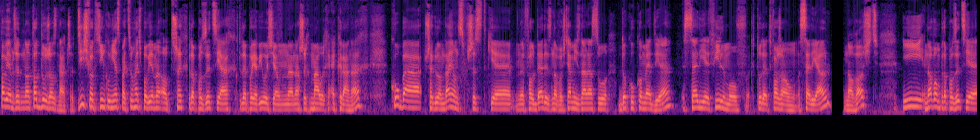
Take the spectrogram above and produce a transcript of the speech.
Powiem, że no to dużo znaczy. Dziś w odcinku Nie Spać Słuchać powiemy o trzech propozycjach, które pojawiły się na naszych małych ekranach. Kuba, przeglądając wszystkie foldery z nowościami, znalazł dokukomedię, serię filmów, które tworzą serial, nowość i nową propozycję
